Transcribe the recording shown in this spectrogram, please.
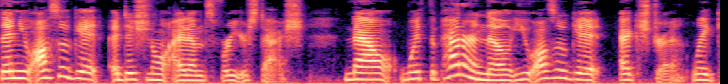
Then you also get additional items for your stash. Now, with the pattern though, you also get extra. Like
